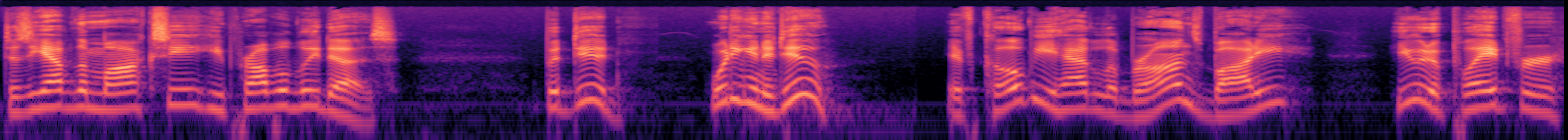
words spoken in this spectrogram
Does he have the moxie? He probably does. But, dude, what are you going to do? If Kobe had LeBron's body, he would have played for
